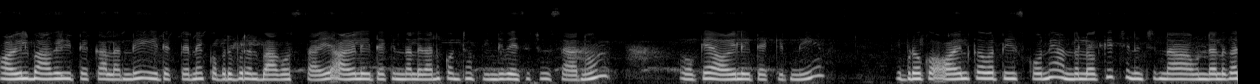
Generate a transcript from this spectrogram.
ఆయిల్ బాగా ఈటెక్కాలండి ఈటెక్కితేనే కొబ్బరి బుర్రలు బాగా వస్తాయి. ఆయిల్ ఈటెక్కిందా లేదా అని కొంచెం పిండి వేసి చూశాను. ఓకే ఆయిల్ ఈటెక్కింది ఇప్పుడు ఒక ఆయిల్ కవర్ తీసుకొని అందులోకి చిన్న చిన్న ఉండలుగా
